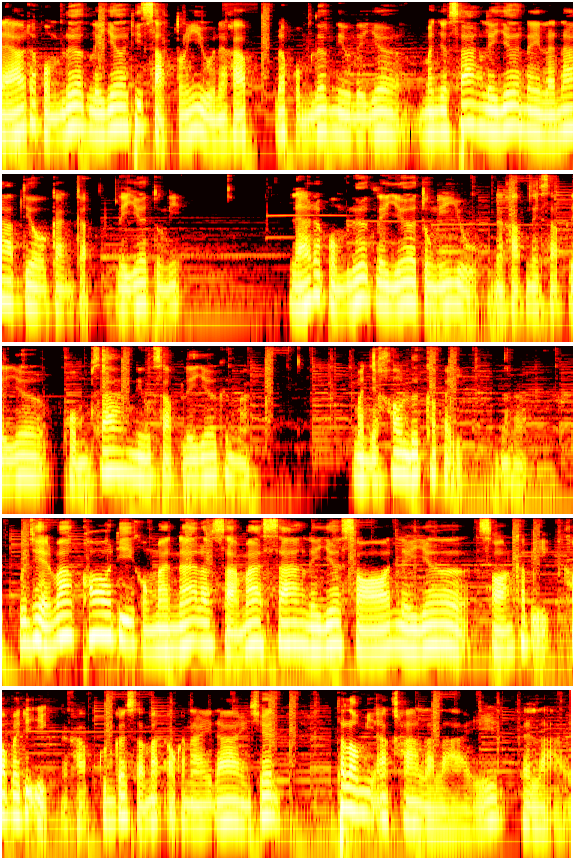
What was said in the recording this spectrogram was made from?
แล้วถ้าผมเลือกเลเยอร์ที่สับตรงนี้อยู่นะครับ แล้วผมเลือก new layer มันจะสร้างเลเยอร์ในระนาบเดียวกันกับเลเยอร์ตรงนี้ แล้วถ้าผมเลือกเลเยอร์ตรงนี้อยู่นะครับ ใน sub layer ผมสร้าง new sub layer ขึ้นมา มันจะเข้าลึกเข้าไปอีกนะครับ คุณจะเห็นว่าข้อดีของมันนะ เราสามารถสร้างเลเยอร์ซ้อนเลเยอร์ซ้อนเข้าไปอีก เข้าไปได้อีกนะครับ คุณก็สามารถเอากันไนได้ เช่น ถ้าเรามีอาคารหลาย ๆ หลาย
